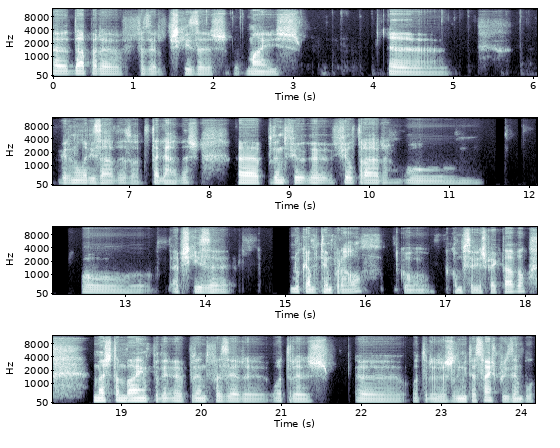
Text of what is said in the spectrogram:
uh, dá para fazer pesquisas mais granularizadas ou detalhadas, podendo fil filtrar o, o, a pesquisa no campo temporal, como, seria expectável, mas também podendo fazer outras, outras limitações, por exemplo,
